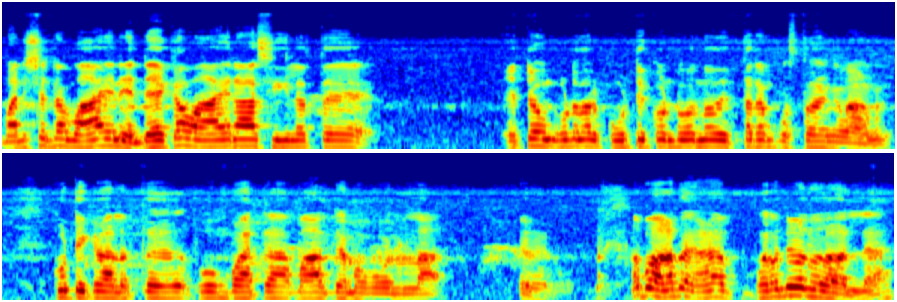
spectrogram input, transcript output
മനുഷ്യന്റെ വായന എന്റെയൊക്കെ വായനാശീലത്തെ ഏറ്റവും കൂടുതൽ കൂട്ടിക്കൊണ്ടുവന്നത് ഇത്തരം പുസ്തകങ്ങളാണ്. കുട്ടിക്കാലത്ത് പൂമ്പാറ്റ ബാലരമ പോലുള്ള അപ്പോൾ അത് പറഞ്ഞു വന്നതല്ല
